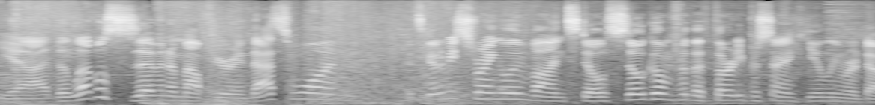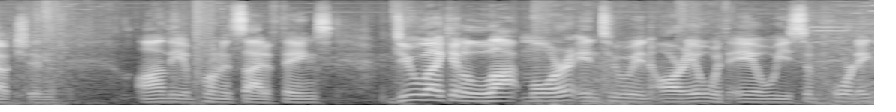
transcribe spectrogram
Yeah, the level 7 of Malfurion, that's one, it's going to be Strangling Vine still, still going for the 30% healing reduction on the opponent's side of things. Do like it a lot more into an Auriel with AoE supporting.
